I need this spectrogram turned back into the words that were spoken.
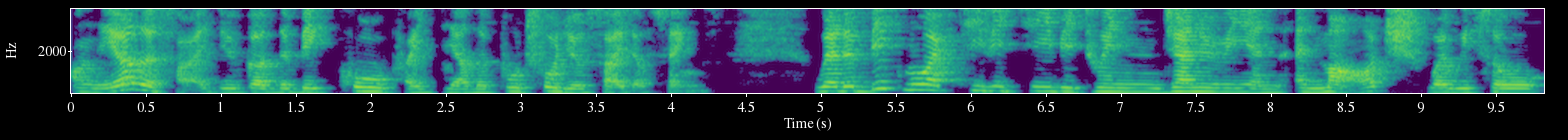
On the other side, you've got the big corporate deal, the portfolio side of things. We had a bit more activity between January and, and March, where we saw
